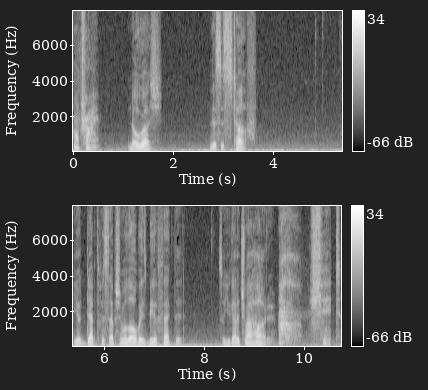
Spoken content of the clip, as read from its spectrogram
I'll try. No rush. This is tough. Your depth perception will always be affected, so you gotta try harder. Shit.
